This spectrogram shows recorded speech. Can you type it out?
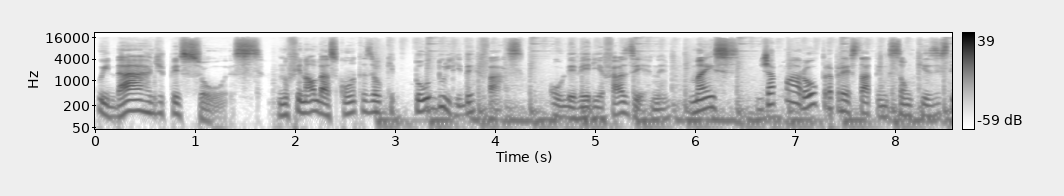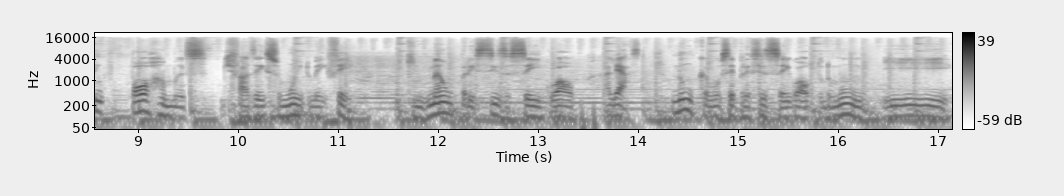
Cuidar de pessoas. No final das contas, é o que todo líder faz, ou deveria fazer, né? Mas já parou para prestar atenção que existem formas de fazer isso muito bem feito? E que não precisa ser igual. Aliás, nunca você precisa ser igual a todo mundo. E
